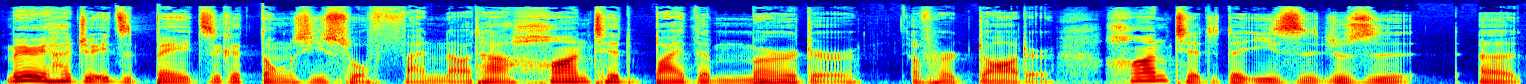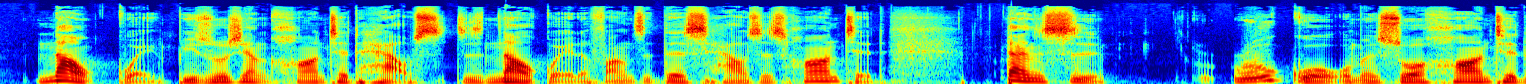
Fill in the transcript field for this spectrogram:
Mary 她就一直被这个东西所烦恼。她 haunted by the murder of her daughter. Haunted 的意思就是呃闹鬼，比如说像 haunted house，这是闹鬼的房子。This house is haunted. 但是如果我们说 haunted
